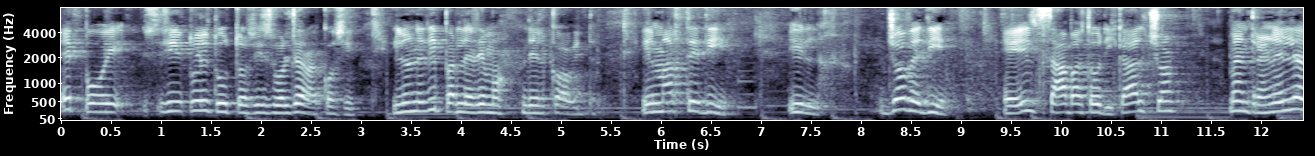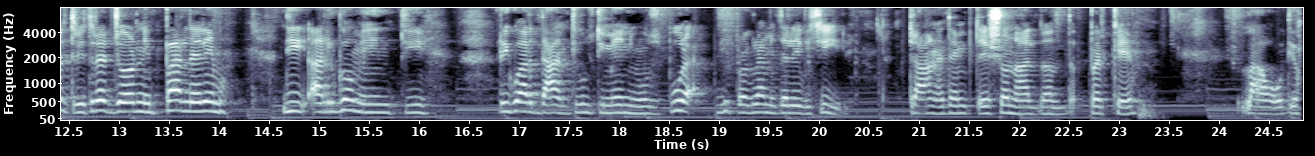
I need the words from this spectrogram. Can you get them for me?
e poi si, il tutto si svolgerà così. Il lunedì parleremo del Covid, il martedì il giovedì e il sabato di calcio, mentre negli altri tre giorni parleremo di argomenti riguardanti ultime news, pure di programmi televisivi, tranne Temptation Island perché la odio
